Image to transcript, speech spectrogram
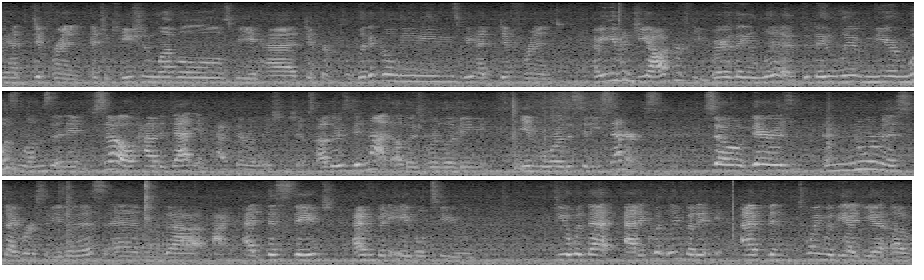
we had different education levels. We had different political leanings. We had different. I mean, even geography, where they lived. Did they live near Muslims? And if so, how did that impact their relationships? Others did not. Others were living in more of the city centers. So there is enormous diversity to this, and uh, I, at this stage, I haven't been able to deal with that adequately, but it, I've been toying with the idea of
